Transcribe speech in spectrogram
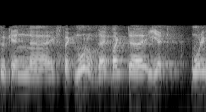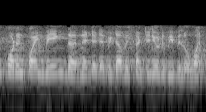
you can uh, expect more of that. But uh, yet, more important point being the net debt EBITDA will continue to be below one.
